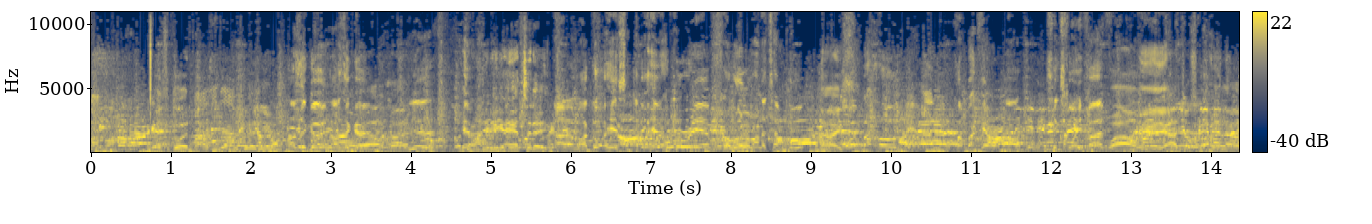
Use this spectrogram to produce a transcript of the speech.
That's good. How's it going? Good. How's it going? How's it going? Yeah. What time did you get here today? Um, I got here. I got here at 4 a.m. I rode around the temple. Nice. I went back home and come back here about 6:45. Wow. Yeah, yeah. I just got here now.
